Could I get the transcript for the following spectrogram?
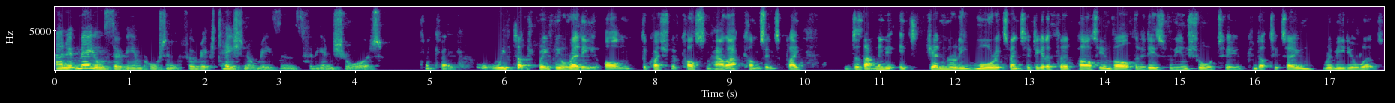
And it may also be important for reputational reasons for the insured. Okay, we've touched briefly already on the question of costs and how that comes into play does that mean it's generally more expensive to get a third party involved than it is for the insured to conduct its own remedial works?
